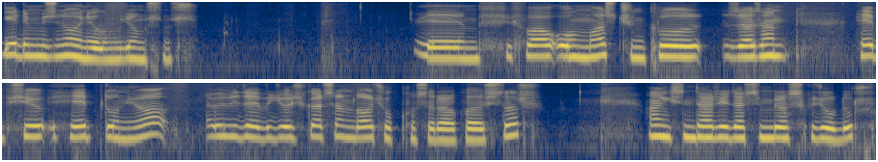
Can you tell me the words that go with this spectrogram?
Gelin müziğini oynayalım biliyor musunuz? FIFA olmaz çünkü zaten hep şey hep donuyor. Bir de video çıkarsam daha çok kasar arkadaşlar. Hangisini tercih edersin biraz sıkıcı olur.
